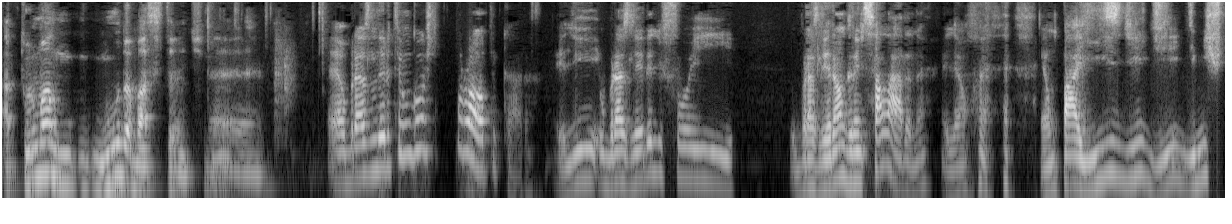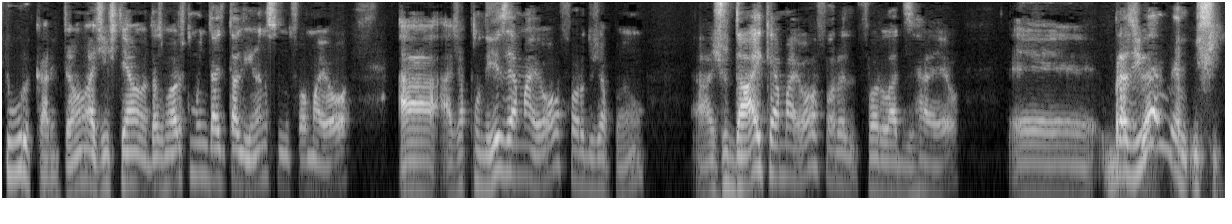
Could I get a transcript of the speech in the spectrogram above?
a turma muda bastante, né? É, o brasileiro tem um gosto próprio, cara. Ele, o brasileiro ele foi, o brasileiro é uma grande salada, né? Ele é um, é um país de, de, de mistura, cara. Então a gente tem uma das maiores comunidades italianas, se não for a maior. A, a japonesa é a maior fora do Japão. A judaica é a maior fora, fora lá de Israel. É, o Brasil é, é enfim,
